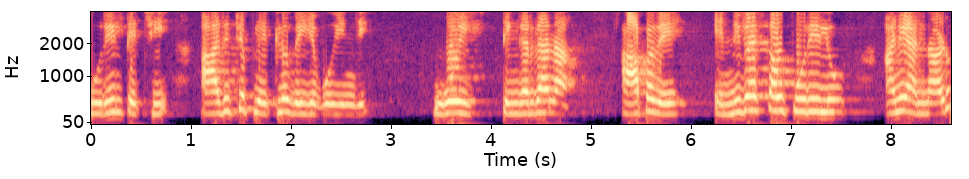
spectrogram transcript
పూరీలు తెచ్చి ఆదిత్య ప్లేట్లో వేయబోయింది. ఓయ్ తింగర్దానా ఆపవే ఎన్ని వేస్తావు పూరీలు? అని అన్నాడు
